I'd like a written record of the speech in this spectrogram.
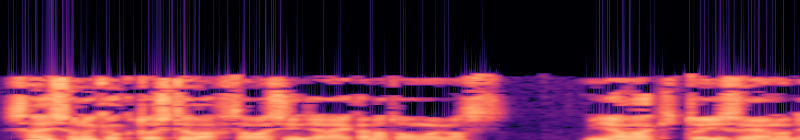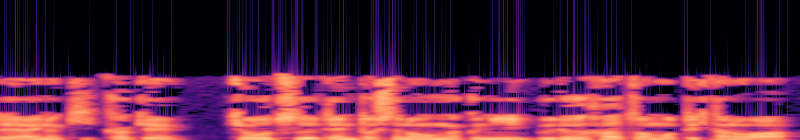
最初の曲としてはふさわしいんじゃないかなと思います。宮脇と磯谷の出会いのきっかけ、共通点としての音楽にブルーハーツを持ってきたのは、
